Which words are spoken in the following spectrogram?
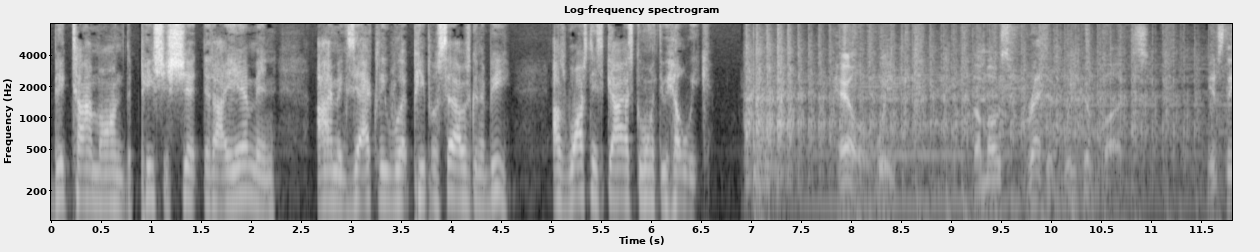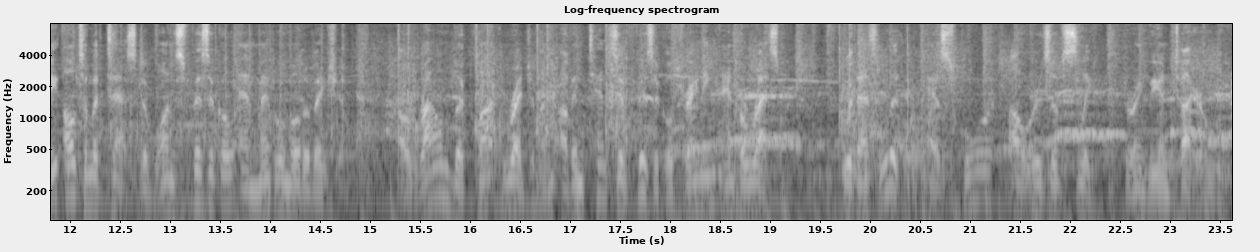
big time on the piece of shit that I am, and I'm exactly what people said I was going to be. I was watching these guys going through Hell Week. Hell Week, the most dreaded week of BUD/S. It's the ultimate test of one's physical and mental motivation. A round the clock regimen of intensive physical training and harassment with as little as four hours of sleep during the entire week.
